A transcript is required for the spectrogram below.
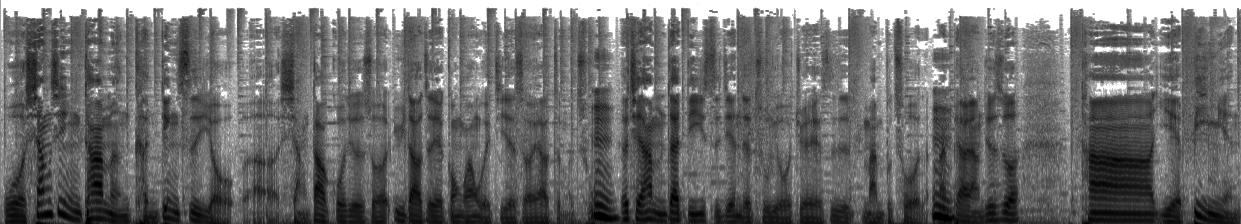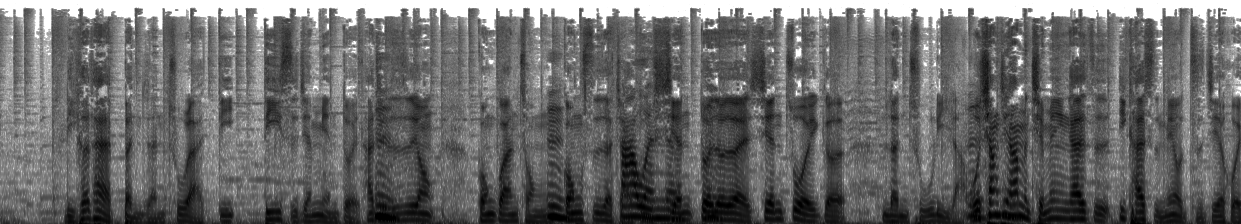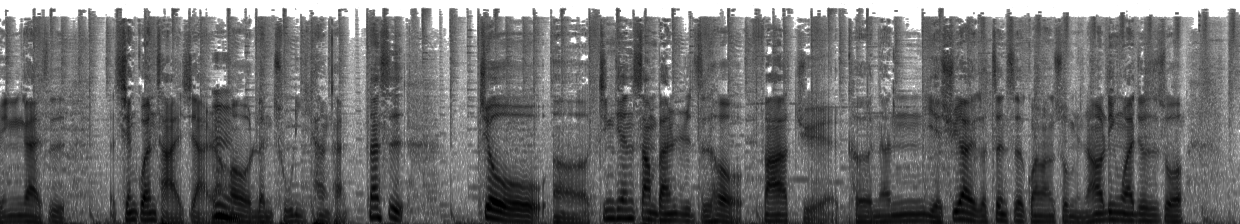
我相信他们肯定是有呃想到过，就是说遇到这些公关危机的时候要怎么处理，嗯。而且他们在第一时间的处理，我觉得也是蛮不错的，嗯。蛮漂亮。就是说，他也避免李克泰本人出来第第一时间面对，他其实是用公关从嗯公司的角度先，对嗯对对，先做一个冷处理啦。嗯我相信他们前面应该是一开始没有直接回应，应该也是先观察一下，然后冷处理看看。但是就呃今天上班日之后，发觉可能也需要一个正式的官方说明。然后另外就是说，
